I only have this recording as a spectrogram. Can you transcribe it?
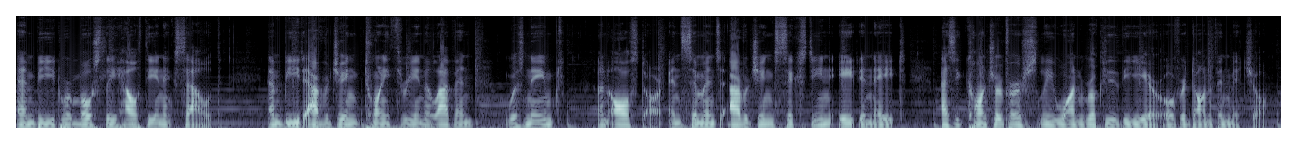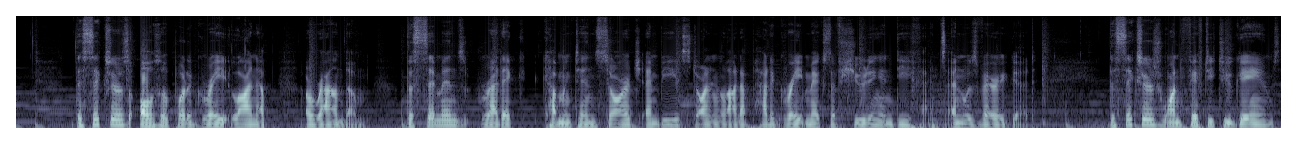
Embiid were mostly healthy and excelled. Embiid averaging 23 and 11 was named an All-Star, and Simmons averaging 16, 8 and 8 as he controversially won Rookie of the Year over Donovan Mitchell. The Sixers also put a great lineup around them. The Simmons, Redick, Covington, Sarge, and Embiid starting lineup had a great mix of shooting and defense and was very good. The Sixers won 52 games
